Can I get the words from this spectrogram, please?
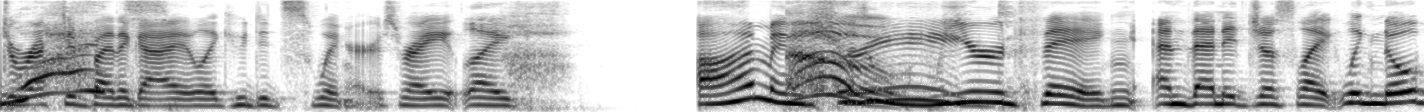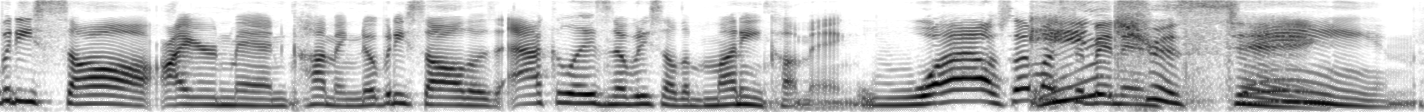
directed by the guy like who did Swingers, right? Like I'm it was a intrigued. weird thing, and then it just like like nobody saw Iron Man coming. Nobody saw all those accolades. Nobody saw the money coming. Wow, so that must have been Interesting.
